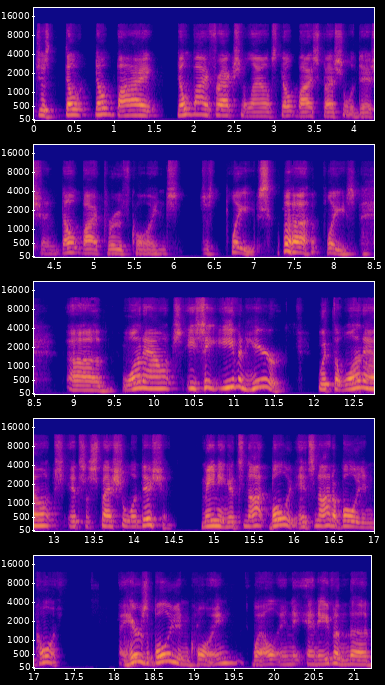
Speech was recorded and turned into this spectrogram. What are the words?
Just don't don't buy don't buy fractional ounce, don't buy special edition, don't buy proof coins. Just please, please. Uh, one ounce, you see, even here with the one ounce, it's a special edition, meaning it's not bullion, it's not a bullion coin. Here's a bullion coin. Well, and, and even the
